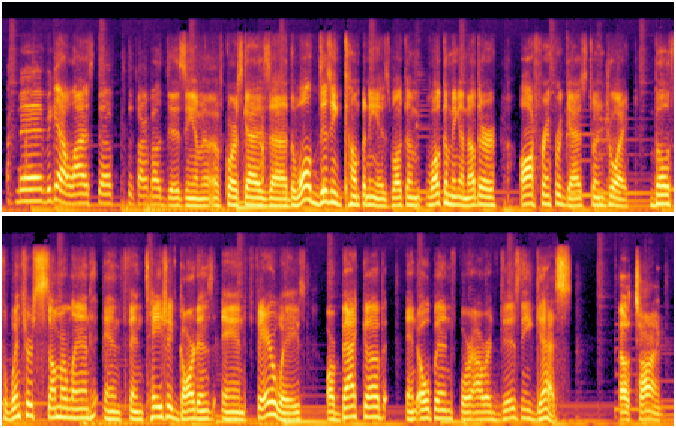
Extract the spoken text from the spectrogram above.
Man, we got a lot of stuff to talk about Disney. I mean, of course, guys, uh, the Walt Disney Company is welcome welcoming another offering for guests to enjoy. Both Winter Summerland and Fantasia Gardens and Fairways are back up and open for our Disney guests. About time.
